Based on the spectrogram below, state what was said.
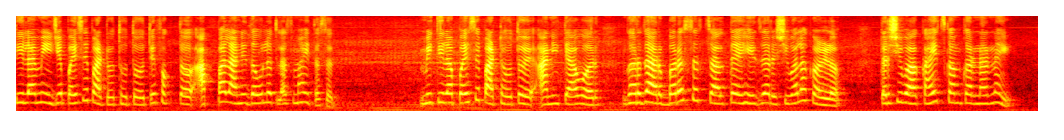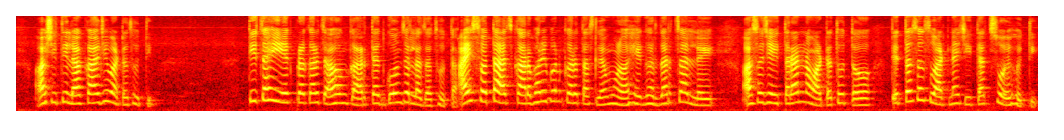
तिला मी जे पैसे पाठवत होतो ते फक्त आप्पाल आणि दौलतलाच माहीत असत. मी तिला पैसे पाठवतोय आणि त्यावर घरदार बरंचसं चालतंय हे जर शिवाला कळलं तर शिवा काहीच काम करणार नाही अशी तिला काळजी वाटत होती. तिचाही एक प्रकारचा अहंकार त्यात गोंजरला जात होता. आई स्वतःच कारभारी पण करत असल्यामुळं हे घरदार चाललंय असं जे इतरांना वाटत होतं ते तसंच वाटण्याची त्यात सोय होती.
